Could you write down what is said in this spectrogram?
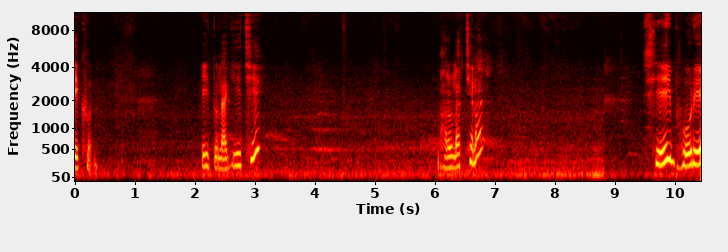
দেখুন, এই তো লাগিয়েছি। ভালো লাগছে না? সেই ভোরে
